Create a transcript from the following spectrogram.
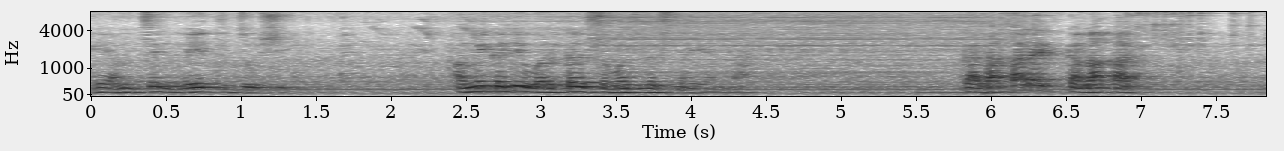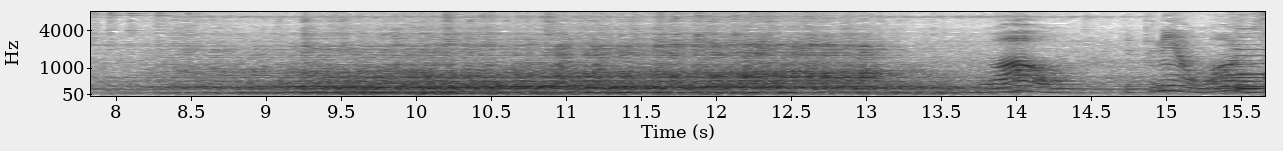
हे आमचे लेथ जोशी, आम्ही कधी वर्कर समजलंच नाही यांना. कलाकार आहेत कलाकार. इतने अवार्ड्स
